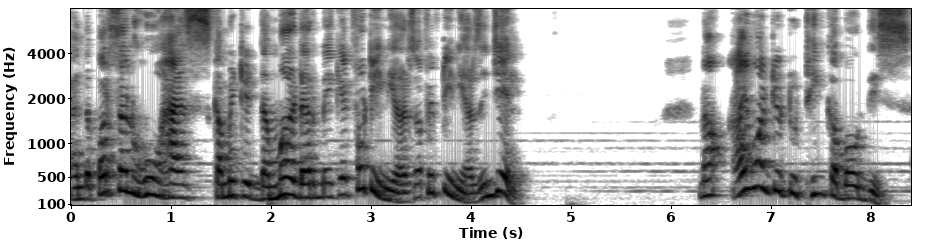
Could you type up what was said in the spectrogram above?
and the person who has committed the murder may get 14 years or 15 years in jail. Now, I want you to think about this.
